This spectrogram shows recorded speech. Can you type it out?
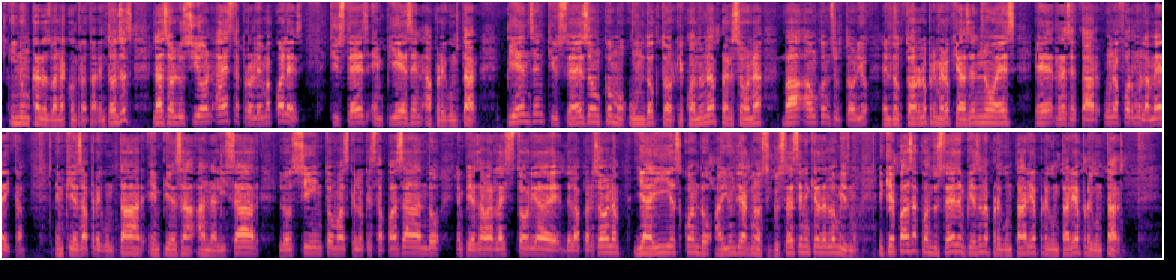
y nunca los van a contratar. Entonces, la solución a este problema, ¿cuál es? Que ustedes empiecen a preguntar. Piensen que ustedes son como un doctor, que cuando una persona va a un consultorio, el doctor lo primero que hace no es eh, recetar una fórmula médica. Empieza a preguntar, empieza a analizar los síntomas, qué es lo que está pasando, empieza a ver la historia de, de la persona y ahí es cuando hay un diagnóstico. Ustedes tienen que hacer lo mismo. ¿Y qué pasa cuando ustedes empiezan a preguntar y a preguntar y a preguntar?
